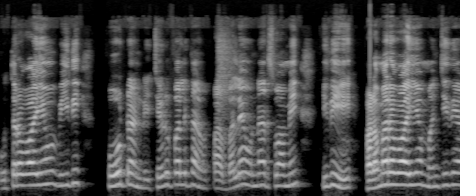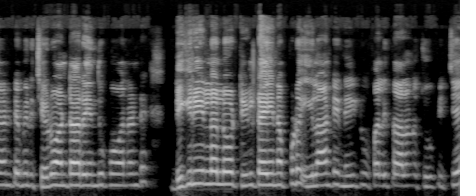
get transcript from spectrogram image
ఉత్తర వీధి పోటండి. అండి చెడు ఫలితం. భలే ఉన్నారు స్వామి. ఇది పడమర వాయుం మంచిది అంటే మీరు చెడు అంటారు ఎందుకు అని అంటే డిగ్రీలలో టిల్ట్ అయినప్పుడు ఇలాంటి నెగిటివ్ ఫలితాలను చూపించే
